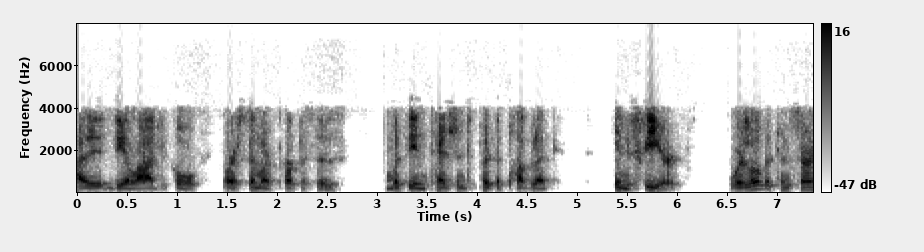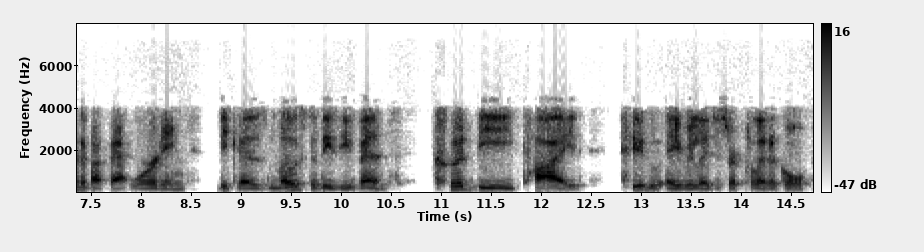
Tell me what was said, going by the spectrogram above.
ideological, or similar purposes with the intention to put the public in fear. We're a little bit concerned about that wording because most of these events could be tied to a religious or political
